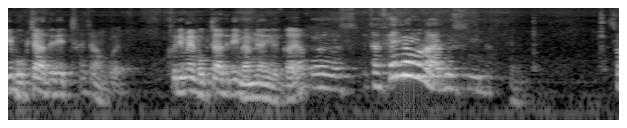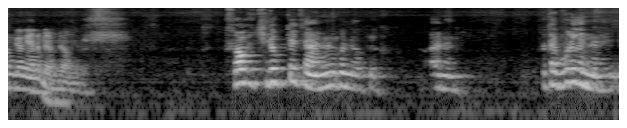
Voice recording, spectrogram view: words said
이 목자들이 찾아온 거예요. 그림의 목자들이 몇 명일까요? 어, 일단 세 명으로 알고 있습니다. 성경에는 몇 명이에요? 정확히 기록되지 않은 걸로 아는. 잘 모르겠네요.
